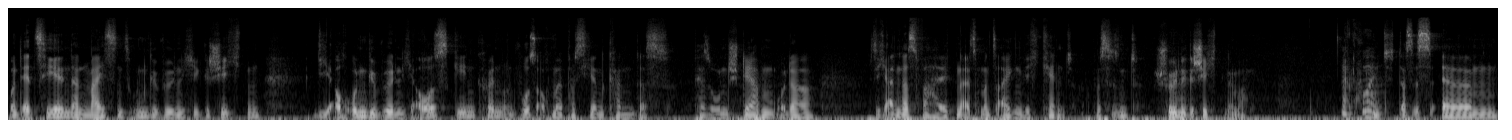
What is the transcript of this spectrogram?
und erzählen dann meistens ungewöhnliche Geschichten, die auch ungewöhnlich ausgehen können und wo es auch mal passieren kann, dass Personen sterben oder sich anders verhalten, als man es eigentlich kennt. Aber es sind schöne Geschichten immer. Ach, cool. Und das ist, ähm,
